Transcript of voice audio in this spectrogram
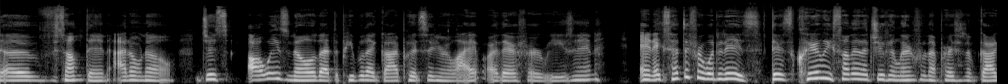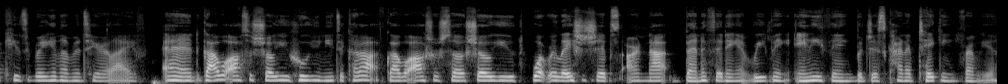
of something. I don't know. Just always know that the people that God puts in your life are there for a reason and accept it for what it is. There's clearly something that you can learn from that person if God keeps bringing them into your life. And God will also show you who you need to cut off. God will also show, show you what relationships are not benefiting and reaping anything, but just kind of taking from you.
